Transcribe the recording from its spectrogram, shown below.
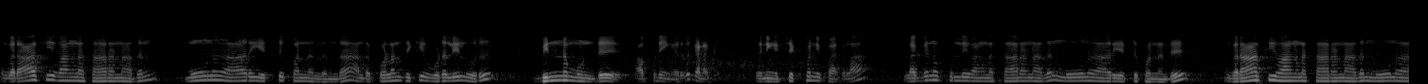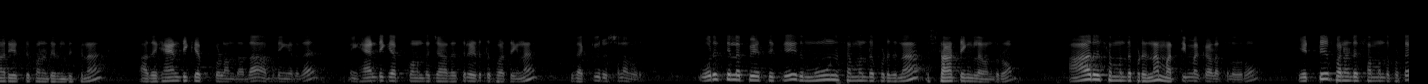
உங்கள் ராசி வாங்கின சாரநாதன் மூணு ஆறு எட்டு பன்னெண்டில் இருந்தால் அந்த குழந்தைக்கு உடலில் ஒரு பின்னம் உண்டு அப்படிங்கிறது கணக்கு. இதை நீங்கள் செக் பண்ணி பார்க்கலாம். லக்ன புள்ளி வாங்கின சாரநாதன் மூணு ஆறு எட்டு பன்னெண்டு. உங்கள் ராசி வாங்கின சாரநாதன் மூணு ஆறு எட்டு பன்னெண்டு இருந்துச்சுன்னா அது ஹேண்டிகேப் குழந்தை தான் அப்படிங்கிறத நீங்கள் ஹேண்டிகேப் குழந்தை ஜாதகத்தில் எடுத்து பார்த்தீங்கன்னா இது அக்யூரேஷனாக வரும். ஒரு சில பேர்த்துக்கு இது மூணு சம்மந்தப்படுதுன்னா ஸ்டார்டிங்கில் வந்துடும் ஆறு சம்மந்தப்படுதுன்னா மத்தியம காலத்தில் வரும். எட்டு பன்னெண்டு சம்மந்தப்பட்ட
